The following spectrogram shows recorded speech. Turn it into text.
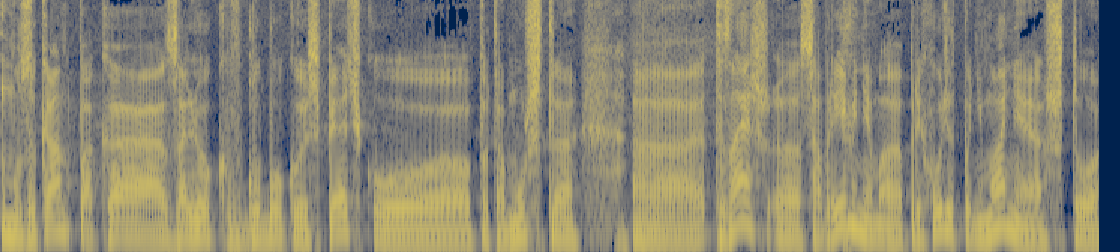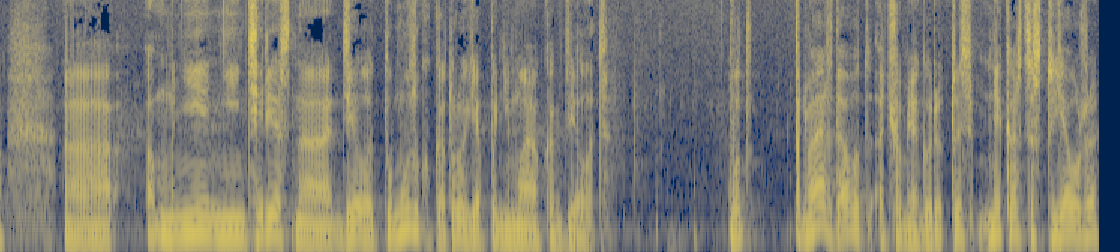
Музыкант пока залег в глубокую спячку, потому что, э, ты знаешь, э, со временем э, приходит понимание, что э, мне неинтересно делать ту музыку, которую я понимаю, как делать. Вот Понимаешь, да, вот о чем я говорю? То есть мне кажется, что я уже...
